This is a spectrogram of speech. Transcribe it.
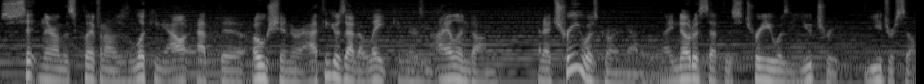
sitting there on this cliff, and I was looking out at the ocean, or I think it was at a lake, and there's an island on it, and a tree was growing out of it. I noticed that this tree was a yew tree, Yggdrasil.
